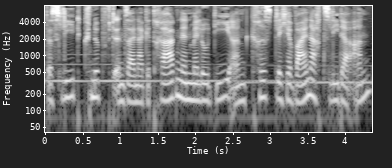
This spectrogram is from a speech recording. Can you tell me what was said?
Das Lied knüpft in seiner getragenen Melodie an christliche Weihnachtslieder an,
